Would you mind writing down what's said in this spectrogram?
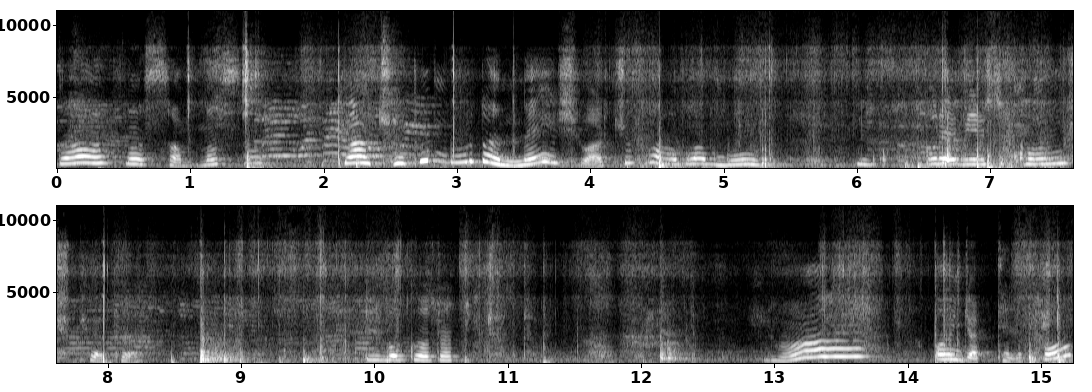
da masam masam. Ya çöpün burada ne iş var? Çöp ablam bu. Buraya birisi koymuş çöpü. Bir bak orada çöp. Ha, oyuncak telefon.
